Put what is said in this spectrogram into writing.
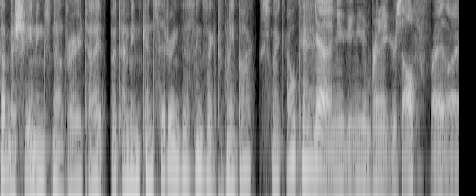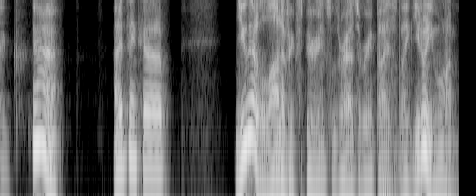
that machining's not very tight, but I mean, considering this thing's like twenty bucks, like okay, yeah, and you can you can print it yourself, right? Like, Yeah. I think uh you got a lot of experience with Raspberry Pis. Like you don't even want to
